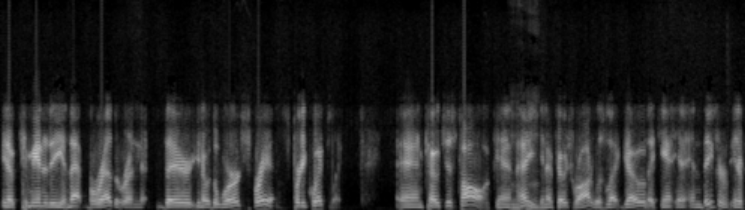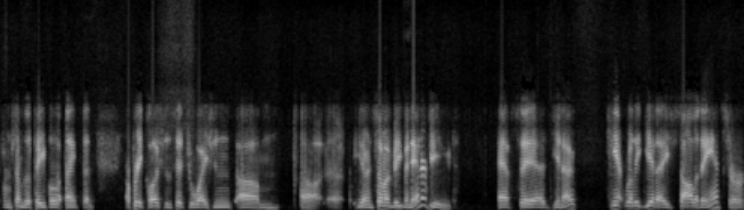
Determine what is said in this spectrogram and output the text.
you know, community and that brethren, there, you know, the word spreads pretty quickly and coaches talk. And mm-hmm. hey, you know, Coach Rod was let go. They can't. And these are you know from some of the people I think that are pretty close to the situation. Um, uh, uh, you know, and some have even interviewed have said, you know, can't really get a solid answer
